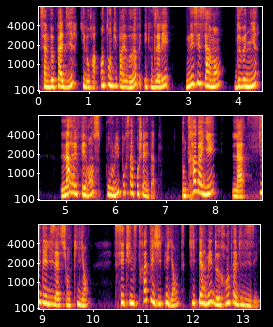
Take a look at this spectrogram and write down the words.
ça ne veut pas dire qu'il aura entendu parler de vos offres et que vous allez nécessairement devenir la référence pour lui pour sa prochaine étape. Donc, travailler la fidélisation client, c'est une stratégie payante qui permet de rentabiliser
